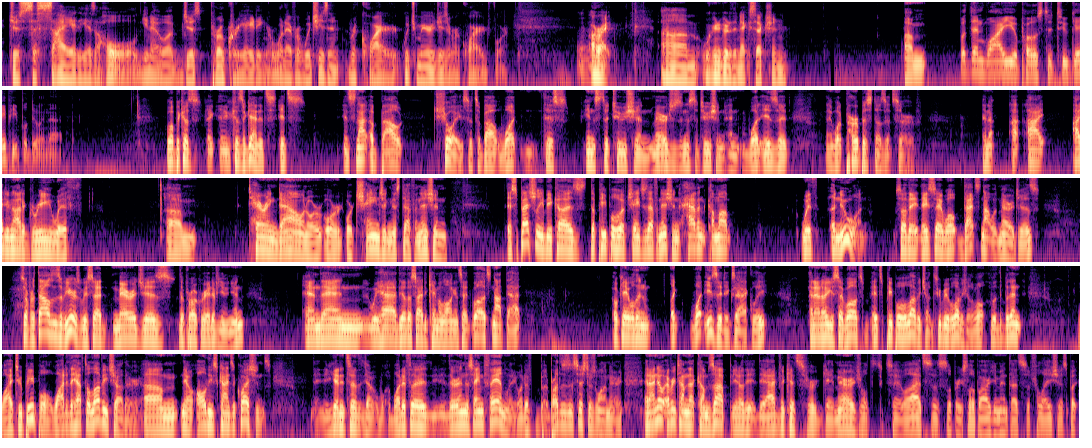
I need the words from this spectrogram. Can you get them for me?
just society as a whole, you know, just procreating or whatever, which isn't required, which marriage isn't required for. Mm-hmm. All right. Um, we're going to go to the next section. Um, but then why are you opposed to two gay people doing that? Well, because because again, it's it's it's not about choice. It's about what this institution, marriage is an institution, and what is it and what purpose does it serve? And I, I, I do not agree with um, tearing down or, or, or changing this definition, especially because the people who have changed the definition haven't come up with a new one. So they, they say, well, that's not what marriage is. So for thousands of years, we said marriage is the procreative union. And then we had the other side that came along and said, well, it's not that. Okay, well, then, like, what is it exactly? And I know you said, well, it's it's people who love each other. Two people love each other. Well, but then why two people? Why do they have to love each other? Um, you know, all these kinds of questions. You get into you know, what if they're, they're in the same family? What if brothers and sisters want to marry? And I know every time that comes up, you know, the, the advocates for gay marriage will say, well, that's a slippery slope argument. That's a fallacious. But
